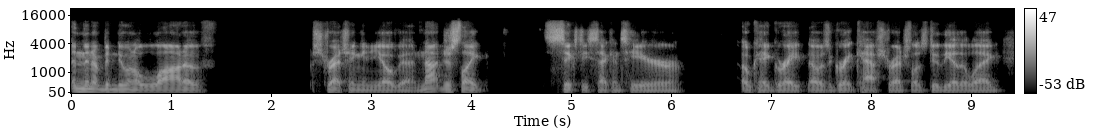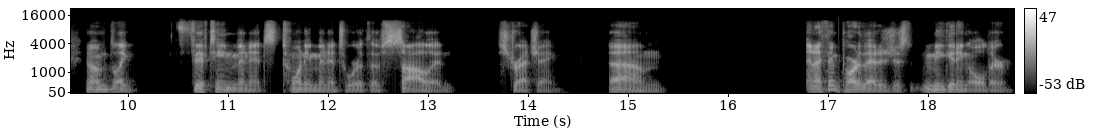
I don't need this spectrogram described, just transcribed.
and then I've been doing a lot of stretching and yoga, not just like 60 seconds here. Okay, great. That was a great calf stretch. Let's do the other leg. You know, I'm like 15 minutes, 20 minutes worth of solid stretching. Um, and I think part of that is just me getting older.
